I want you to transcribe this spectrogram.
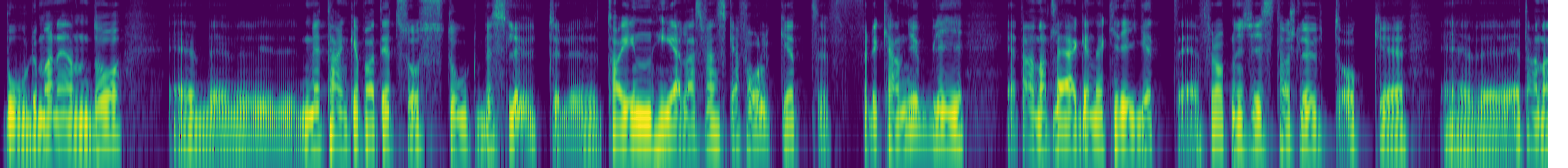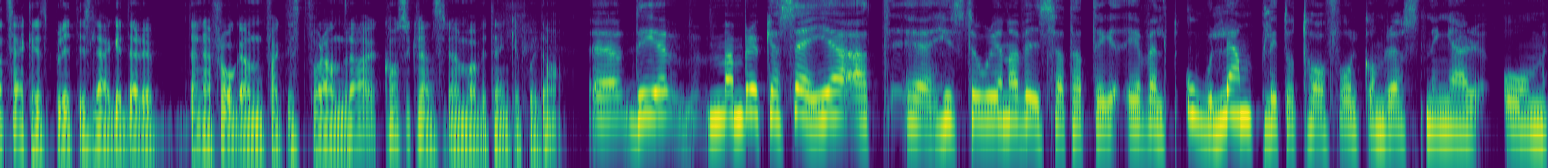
Borde man ändå Eh, med tanke på att det är ett så stort beslut, ta in hela svenska folket. För det kan ju bli ett annat läge när kriget eh, förhoppningsvis tar slut och eh, ett annat säkerhetspolitiskt läge där den här frågan faktiskt får andra konsekvenser än vad vi tänker på idag. Det, man brukar säga att historien har visat att det är väldigt olämpligt att ta folkomröstningar om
